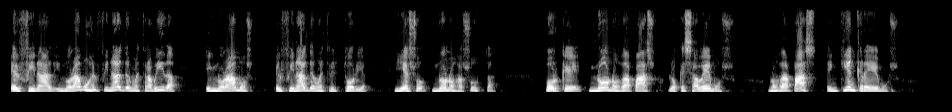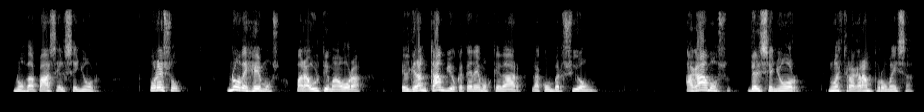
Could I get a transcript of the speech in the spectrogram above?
el final, ignoramos el final de nuestra vida, ignoramos el final de nuestra historia y eso no nos asusta porque no nos da paz lo que sabemos, nos da paz en quien creemos nos da paz el Señor. Por eso, no dejemos para última hora el gran cambio que tenemos que dar, la conversión. Hagamos del Señor nuestra gran promesa.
